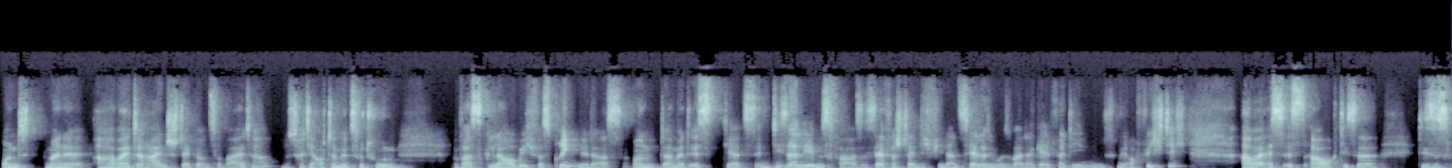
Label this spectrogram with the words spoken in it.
und meine Arbeit da reinstecke und so weiter. Das hat ja auch damit zu tun, was glaube ich, was bringt mir das? Und damit ist jetzt in dieser Lebensphase selbstverständlich finanziell, also ich muss weiter Geld verdienen, ist mir auch wichtig. Aber es ist auch diese, dieses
